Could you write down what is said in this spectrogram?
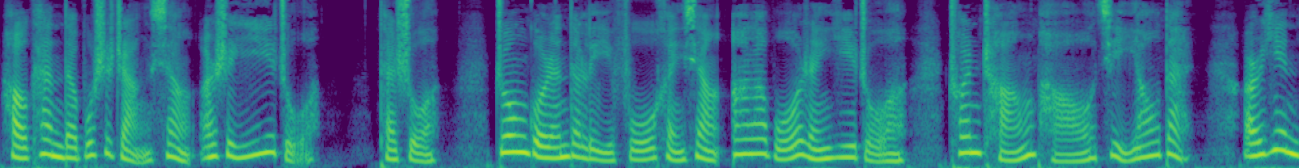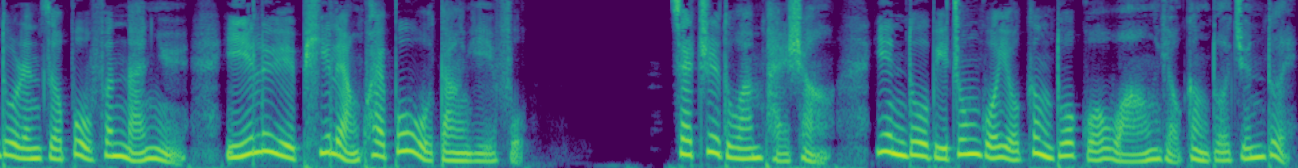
好看的不是长相，而是衣着。他说，中国人的礼服很像阿拉伯人衣着，穿长袍系腰带。而印度人则不分男女，一律披两块布当衣服。在制度安排上，印度比中国有更多国王，有更多军队。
